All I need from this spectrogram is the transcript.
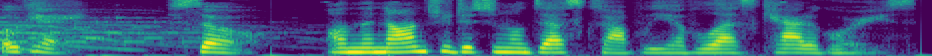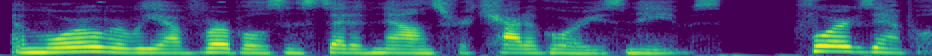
Okay, so, on the non-traditional desktop we have less categories, and moreover we have verbals instead of nouns for categories names. For example,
